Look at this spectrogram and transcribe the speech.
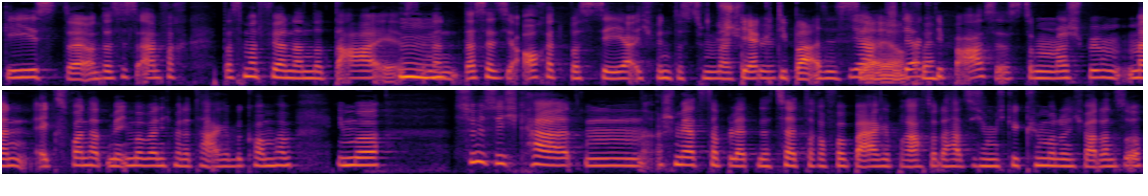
Geste und das ist einfach, dass man füreinander da ist. Mhm. Dann, das ist ja auch etwas sehr, ich finde das zum Beispiel. Stärkt die Basis, ja. Ja, stärkt voll. die Basis. Zum Beispiel, mein Ex-Freund hat mir immer, wenn ich meine Tage bekommen habe, immer Süßigkeiten, Schmerztabletten etc. vorbeigebracht oder hat sich um mich gekümmert und ich war dann so,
